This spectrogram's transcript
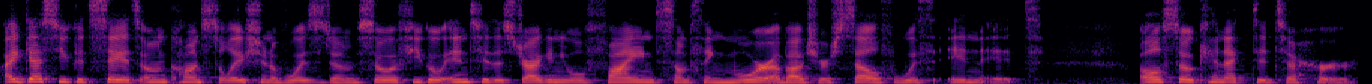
I guess you could say its own constellation of wisdom. So if you go into this dragon, you will find something more about yourself within it, also connected to her.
